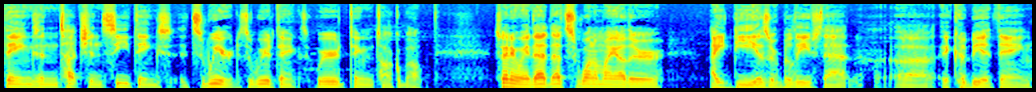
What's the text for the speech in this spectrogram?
things and touch and see things? It's weird. It's a weird thing. It's a weird thing to talk about. So anyway, that that's one of my other ideas or beliefs that uh, it could be a thing.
